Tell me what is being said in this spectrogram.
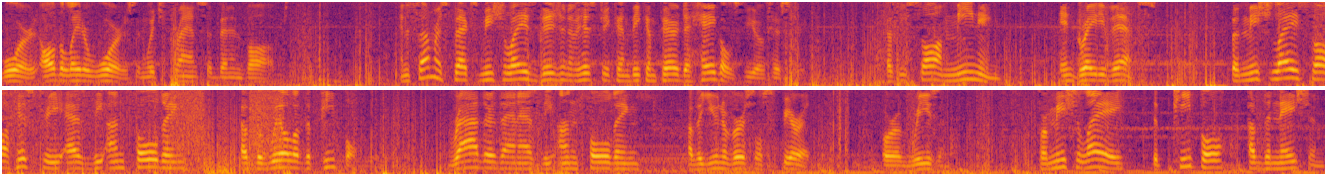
war, all the later wars in which France had been involved. In some respects, Michelet's vision of history can be compared to Hegel's view of history, because he saw meaning in great events. But Michelet saw history as the unfolding of the will of the people, rather than as the unfolding of a universal spirit or of reason. For Michelet, the people of the nation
